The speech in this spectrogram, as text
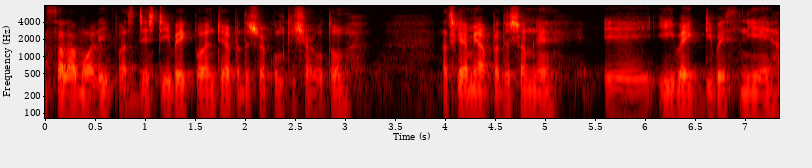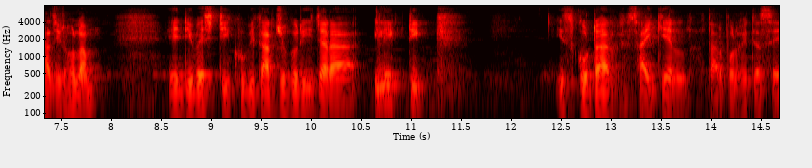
আসসালামু আলাইকুম। ফার্স্ট টেস্ট বাইক পয়েন্টে আপনাদের সকলকে স্বাগতম। আজকে আমি আপনাদের সামনে ই বাইক ডিভাইস নিয়ে হাজির হলাম। এই ডিভাইসটি খুবই কার্যকরী। যারা ইলেকট্রিক স্কুটার সাইকেল তারপর হইতেছে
